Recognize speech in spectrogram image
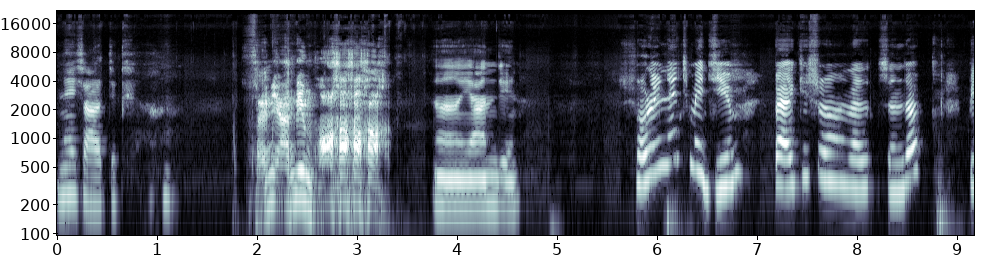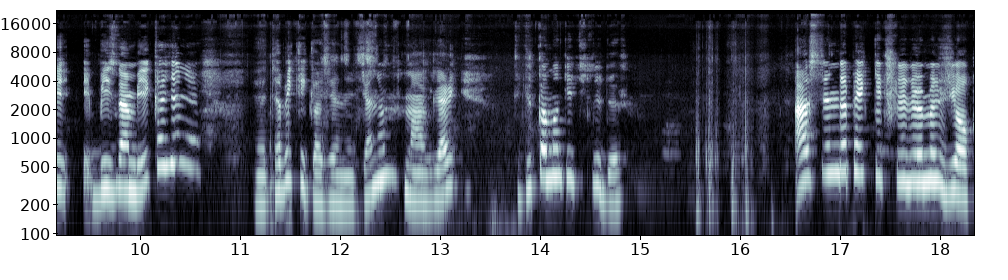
Neyse artık. Seni yendim. Ha ha ha ha. Ha, yendin. Sorun etmeyeceğim. Belki sonrasında bi- bizden biri kazanır. E, tabii ki kazanır canım. Maviler küçük ama güçlüdür. Aslında pek güçlülüğümüz yok.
